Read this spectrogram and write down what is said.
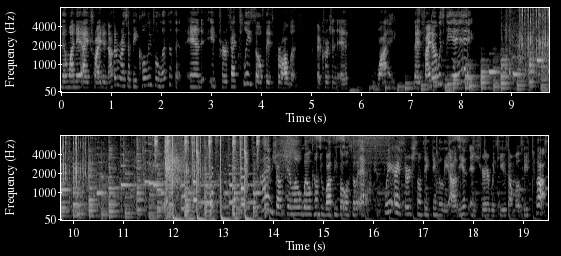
Then one day I tried another recipe calling for lecithin, and it perfectly solved this problem. The question is, why? Let's find out with PAA. Hi, I'm Sean Kilo. Welcome to What People Also Ask, where I search something seemingly obvious and share with you some of its plot,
